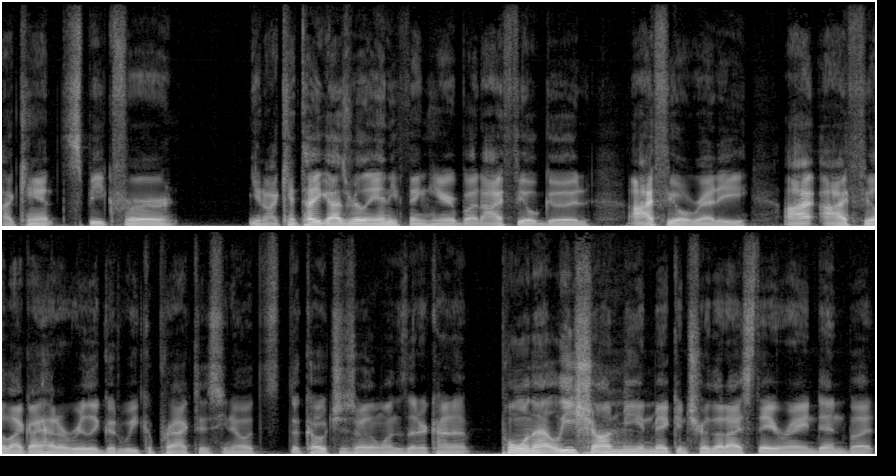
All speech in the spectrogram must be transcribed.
I can't speak for you know, I can't tell you guys really anything here, but I feel good. I feel ready. I, I feel like I had a really good week of practice. You know, it's the coaches are the ones that are kind of pulling that leash on me and making sure that I stay reined in. But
